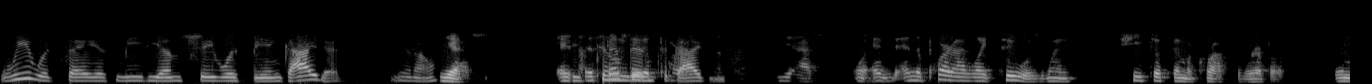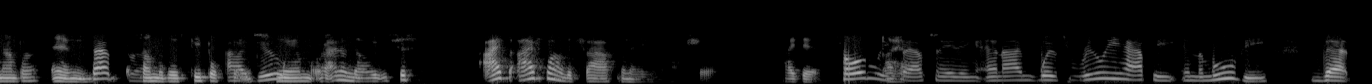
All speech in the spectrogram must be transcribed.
we would say as mediums she was being guided, you know. yes, And She's especially tuned into guidance. Yes, well, and and the part I liked too was when she took them across the river. Remember? And That's right. some of those people couldn't do. swim, or I don't know. It was just, I I found it fascinating. Actually, I did. totally I have. fascinating and i was really happy in the movie that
